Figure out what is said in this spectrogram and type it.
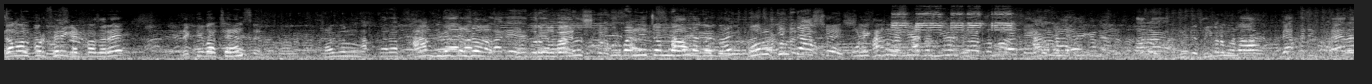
জামালপুর ফেরিঘাট বাজারে। দেখতে পাচ্ছেন? ছাগল মানুষ কুরবানির জন্য গরু কিনতে আসে। উনি কিন্তু চুরি করার জন্য আসছে। বিভিন্ন ব্যাপারী ভাইরা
